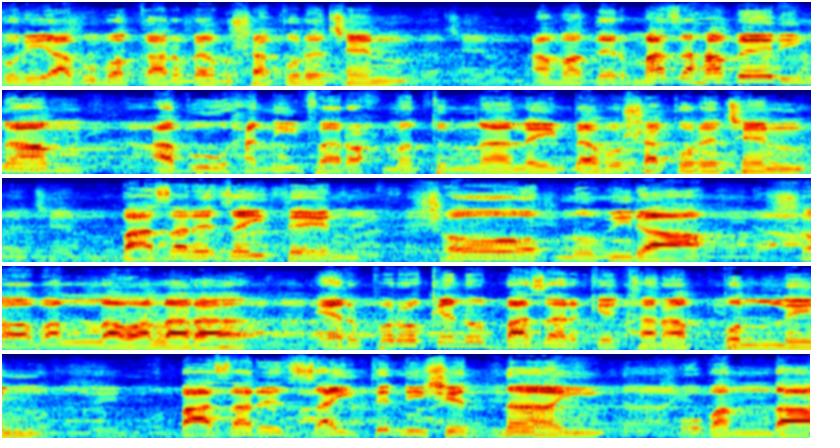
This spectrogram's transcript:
করি, আবু বকার ব্যবসা করেছেন। আমাদের মাজাহাবের ইমাম আবু হানিফা রহমাতুল্লাহ ব্যবসা করেছেন। বাজারে যাইতেন সব নবীরা, সব আল্লাহওয়ালারা। এরপরও কেন বাজারকে খারাপ বললেন? বাজারে যাইতে নিষেধ নাই। ও বান্দা,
